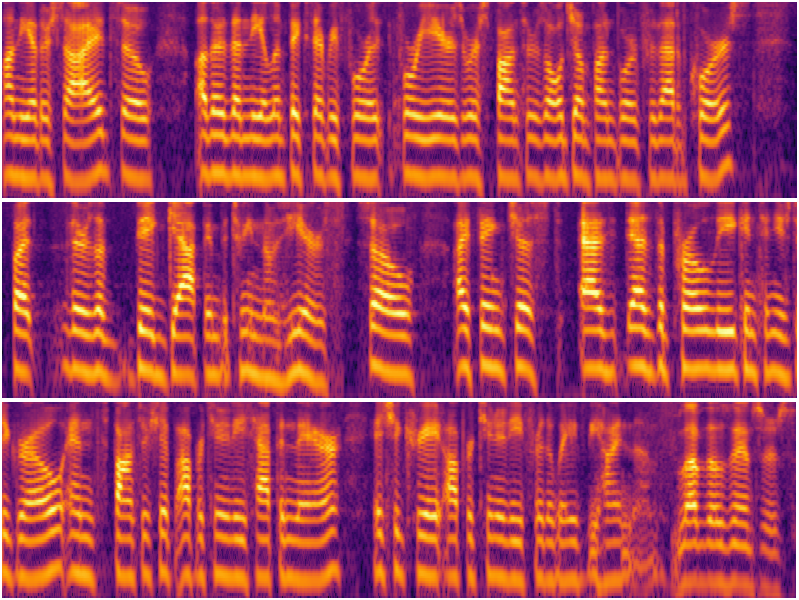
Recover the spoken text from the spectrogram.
on the other side. So other than the Olympics every four four years, where sponsors all jump on board for that, of course, but there's a big gap in between those years. So I think just as as the pro league continues to grow and sponsorship opportunities happen there, it should create opportunity for the wave behind them. Love those answers.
